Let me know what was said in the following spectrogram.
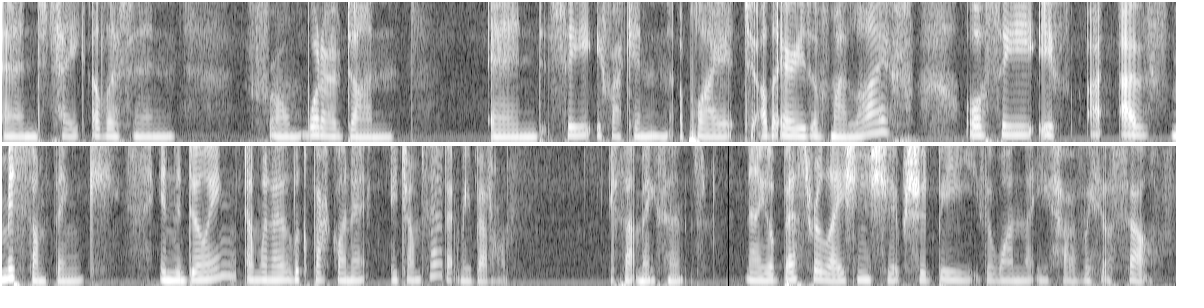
and take a lesson from what I've done and see if I can apply it to other areas of my life or see if I, have missed something in the doing and when I look back on it, it jumps out at me better. If that makes sense. Now, your best relationship should be the one that you have with yourself.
